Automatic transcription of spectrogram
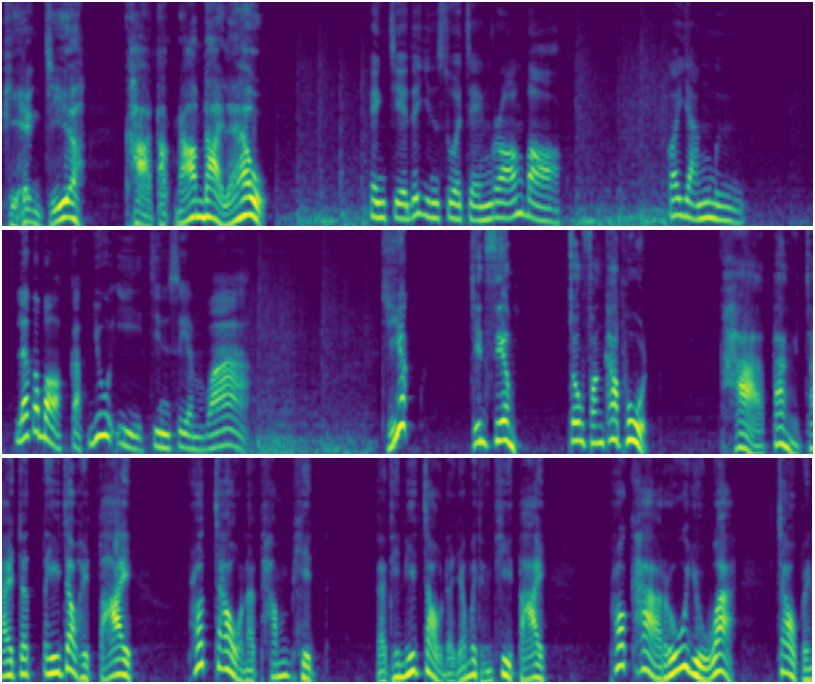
พี่เฮงเจียข้าตักน้ำได้แล้ว เฮงเจียได้ยินสัวเจ๋งร้องบอก ก็ยั้งมือ แล้วก็บอกกับยู่อีจินเซียมว่าเจี๊ยกจินเซียม จงฟังข้าพูดข้าตั้งใจจะตีเจ้าให้ตาย เพราะเจ้าน่ะทำผิด แต่ทีนี้เจ้าน่ะยังไม่ถึงที่ตาย เพราะข้ารู้อยู่ว่า เจ้าเป็น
